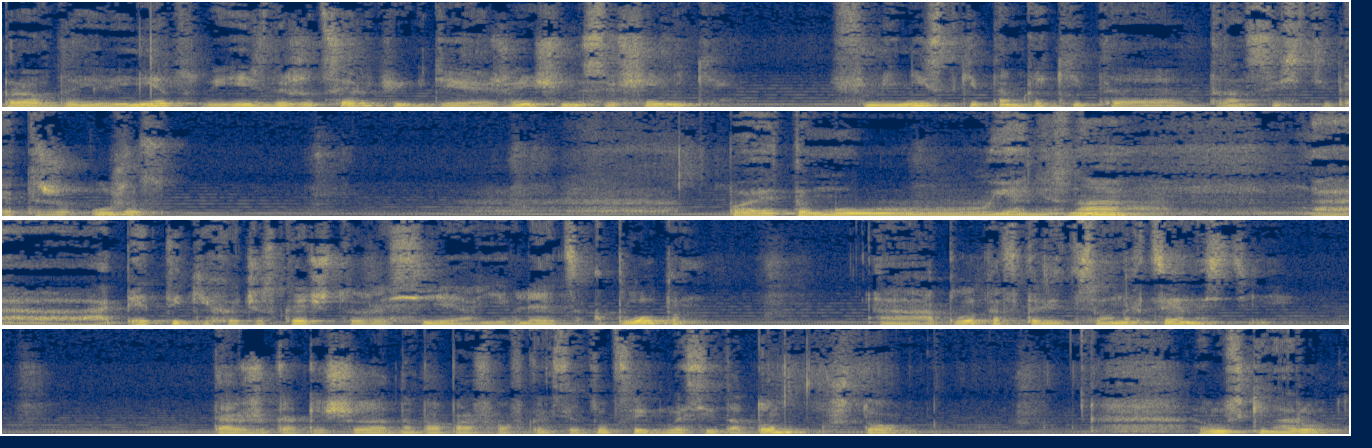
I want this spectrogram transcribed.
правда или нет, есть даже церкви, где женщины-священники, феминистки там какие-то, трансвеститы. Это же ужас. Поэтому я не знаю. А, опять-таки хочу сказать, что Россия является оплотом, а, оплотов традиционных ценностей так же как еще одна поправка в Конституции гласит о том, что русский народ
